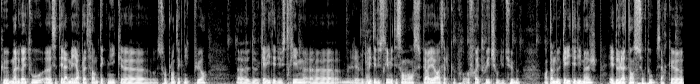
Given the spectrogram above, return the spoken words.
que malgré tout, euh, c'était la meilleure plateforme technique sur le plan technique pur de qualité du stream. la qualité du stream était souvent supérieure à celle que offrait Twitch ou YouTube en termes de qualité d'image et de latence surtout. C'est-à-dire que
